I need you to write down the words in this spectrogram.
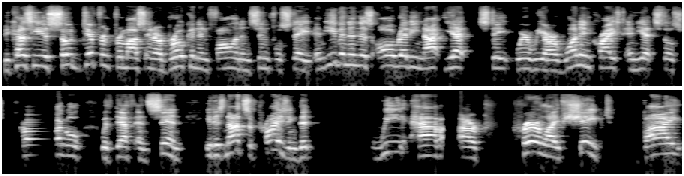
because he is so different from us in our broken and fallen and sinful state and even in this already not yet state where we are one in Christ and yet still struggle with death and sin it is not surprising that we have our prayer life shaped by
